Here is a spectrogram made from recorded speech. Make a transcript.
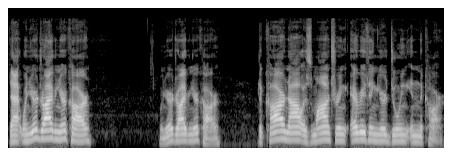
that when you're driving your car, when you're driving your car, the car now is monitoring everything you're doing in the car.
